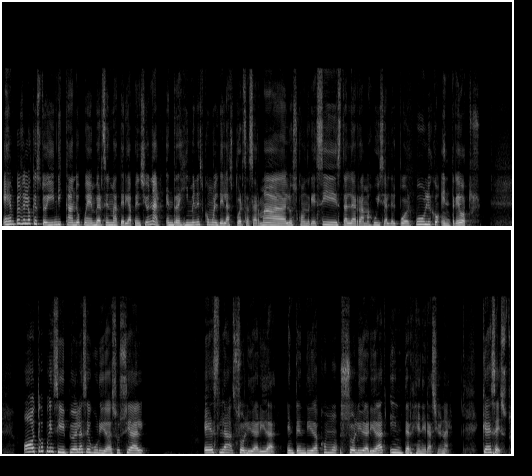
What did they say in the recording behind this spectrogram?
Ejemplos de lo que estoy indicando pueden verse en materia pensional, en regímenes como el de las Fuerzas Armadas, los congresistas, la rama judicial del poder público, entre otros. Otro principio de la seguridad social es la solidaridad, entendida como solidaridad intergeneracional. ¿Qué es esto?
